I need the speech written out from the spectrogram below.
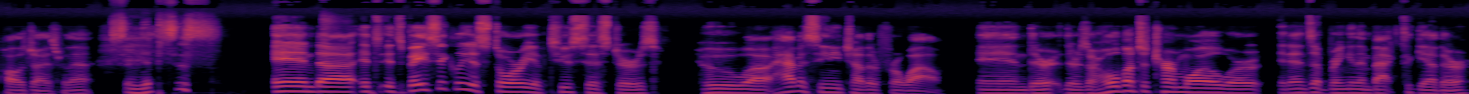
Apologize for that. Synopsis. and uh, it's it's basically a story of two sisters who uh, haven't seen each other for a while, and there there's a whole bunch of turmoil where it ends up bringing them back together,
